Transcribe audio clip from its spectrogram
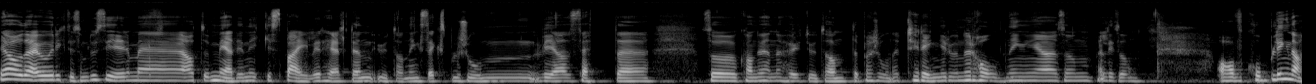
Ja, og det er jo riktig som du sier med at mediene ikke speiler helt den utdanningseksplosjonen vi har sett. Eh, så kan det hende høyt utdannede personer trenger underholdning, sånn, litt sånn avkobling, da.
